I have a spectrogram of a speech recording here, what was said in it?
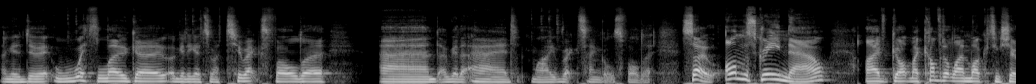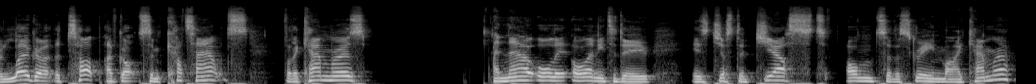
I'm going to do it with logo. I'm going to go to my 2x folder and I'm going to add my rectangles folder. So on the screen now, I've got my Confident Live Marketing Show logo at the top. I've got some cutouts for the cameras. And now all, it, all I need to do is just adjust onto the screen my camera.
